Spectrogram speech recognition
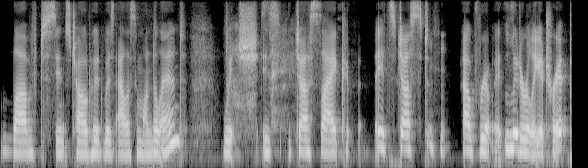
loved since childhood was Alice in Wonderland, which oh, is just like it's just a real, literally a trip.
